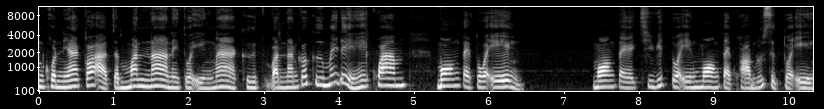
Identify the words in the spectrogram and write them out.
นคนนี้ก็อาจจะมั่นหน้าในตัวเองมาก คือวันนั้นก็คือไม่ได้ให้ความมองแต่ตัวเอง มองแต่ชีวิตตัวเองมองแต่ความรู้สึกตัวเอง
